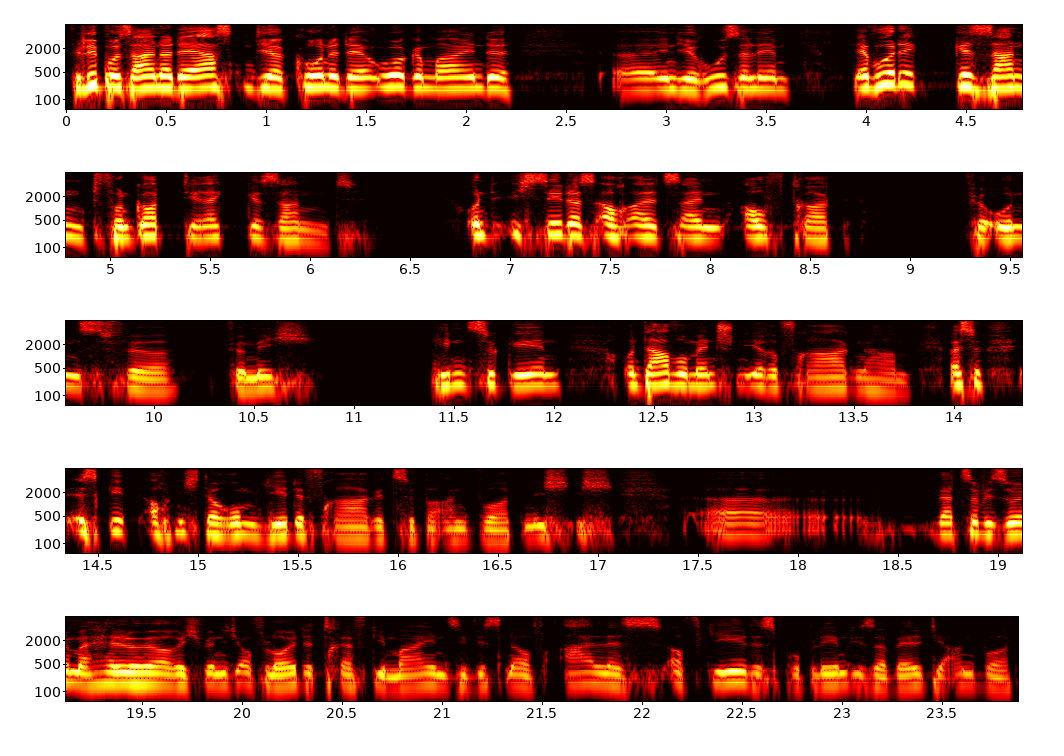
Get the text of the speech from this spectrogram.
Philippus, einer der ersten Diakone der Urgemeinde äh, in Jerusalem, der wurde gesandt, von Gott direkt gesandt. Und ich sehe das auch als einen Auftrag für uns, für, für mich hinzugehen und da, wo Menschen ihre Fragen haben. Weißt du, es geht auch nicht darum, jede Frage zu beantworten. Ich, ich äh, werde sowieso immer hellhörig, wenn ich auf Leute treffe, die meinen, sie wissen auf alles, auf jedes Problem dieser Welt die Antwort.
